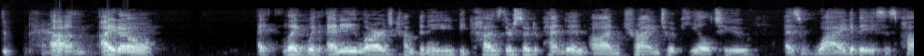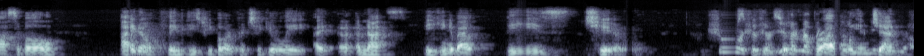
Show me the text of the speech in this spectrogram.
Depends. Um, I don't I, like with any large company because they're so dependent on trying to appeal to as wide a base as possible. I don't think these people are particularly. I, I'm not speaking about these two. Sure, sure, speaking sure. You're talking about broadly in general.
